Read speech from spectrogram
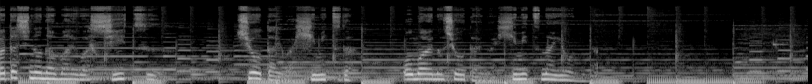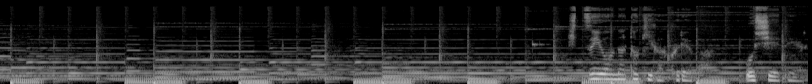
私の名前は C2 正体は秘密だお前の正体が秘密なようにな必要な時が来れば教えてやる。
